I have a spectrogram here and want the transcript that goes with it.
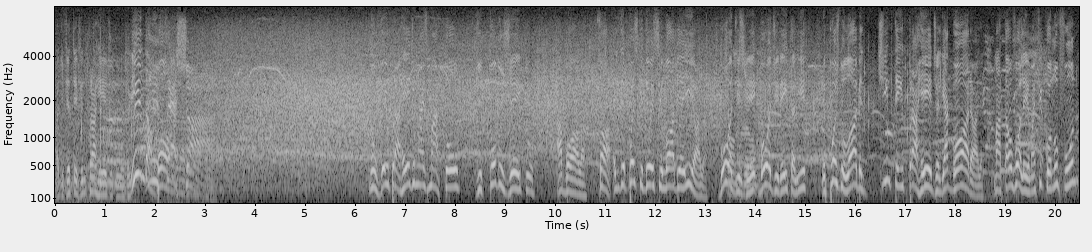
Lá devia ter vindo para a rede, Guga. Linda e bola! Fecha! Não veio para a rede, mas matou de todo jeito a bola. Só, ele depois que deu esse lobby aí, olha, boa, dire... boa direita ali. Depois do lobby, ele tinha que ter ido para a rede ali agora, olha, matar o voleio, mas ficou no fundo.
